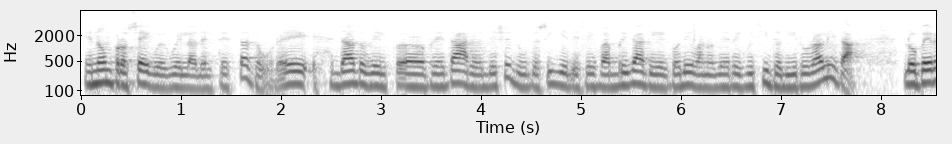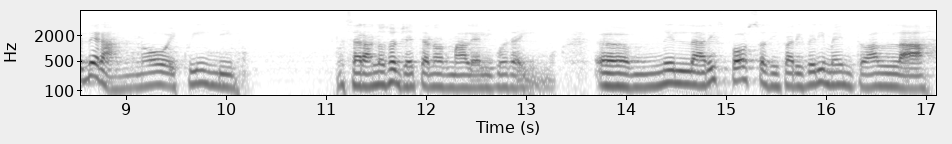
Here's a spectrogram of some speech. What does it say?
e non prosegue quella del testatore e dato che il proprietario è deceduto si chiede se i fabbricati che godevano del requisito di ruralità lo perderanno e quindi saranno soggetti a normale aliquota IMU. Eh, nella risposta si fa riferimento alla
